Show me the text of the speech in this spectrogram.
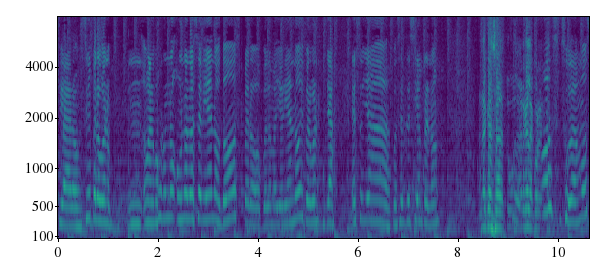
Claro, sí, pero bueno, mm, a lo mejor uno, uno lo hace bien o dos, pero pues la mayoría no, y pero bueno, ya, eso ya pues es de siempre, ¿no? Anda cansada, tuvo larga la. Sudamos, sudamos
